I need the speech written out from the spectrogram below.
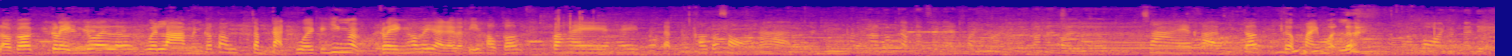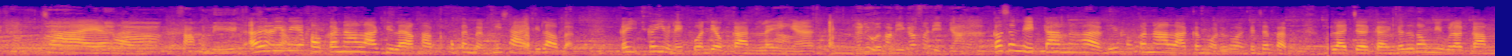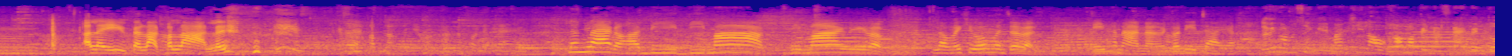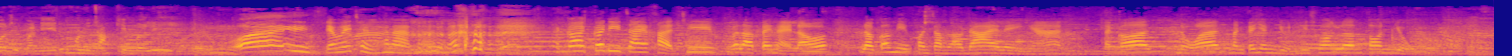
เราก็เกรงด้วยแล้วเวลามันก็ต้องจำกัดด้วยก็ยิ่งแบบเกรงเข้าไปใหญ่เลยแต่พี่เขาก็ก็ให้ให้แบบเขาก็สอนนะคะทำงานร่วมกับนักแสดงใหม่ๆเลยตอนนั้นใช่ไหมใช่ค่ะ ก็เกือบใหม่หมดเลยทั้ง บอยทั้งณเดชน์ทั้งใช่ค่ะเป็นไงบ้างสามคนนี้เอ้ยใช่พี่ค่ะพี่เขาก็น่ารักอยู่แล้วค่ะเขาเป็นเหมือนพี่ชายที่เราแบบก็ก็อยู่ในกวนเดียวกันอะไรอย่างเงี้ยอืมก็ถือว่าตอนนี้ก็สนิทกัน ก็สนิทกันค่ะพี่เขาก็น่ารักกันหมดทุกคนก็จะแบบเวลาเจอกันก็จะต้องมีวรกรรมอะไรประหลาดประหลาดๆเลย กระแสตอบรับเป็นไงบ้างคะละครแรกเรื่องแรกอะค่ะดีดีมาก ดีมากดีแบบ เราไม่คิดว่ามันจะแบบ ดีขนาดนั้นก็ดีใจอะค่ะๆแล้วมีความรู้สึกไงบ้างที่เราเข้ามาเป็นนักแสดงเต็มตัวถึงวันนี้ ทุกคนรู้จักคิมเบอร์รี่ โอ้ยยังไม่ถึงขนาดนั้น แต่ก็ก็ดีใจค่ะที่เวลาไปไหนแล้ว เราก็มีคนจำเราได้อะไรอย่างเงี้ยแต่ก็หนูว่ามันก็ยังอยู่ที่ช่วงเริ่มต้นอยู่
